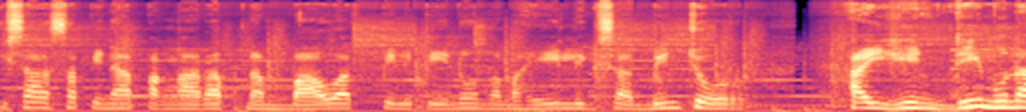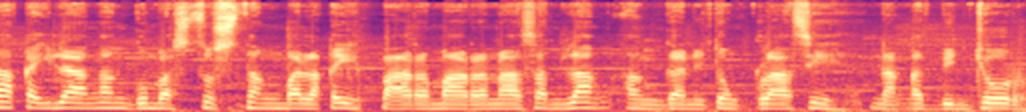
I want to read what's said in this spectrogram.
isa sa pinapangarap ng bawat Pilipino na mahilig sa adventure ay hindi mo na kailangang gumastos ng malaki para maranasan lang ang ganitong klase ng adventure.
